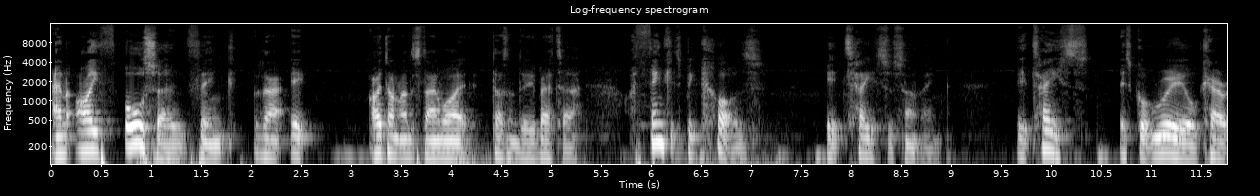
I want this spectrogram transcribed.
And I th- also think that it. I don't understand why it doesn't do better. I think it's because it tastes of something. It tastes. It's got real char-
